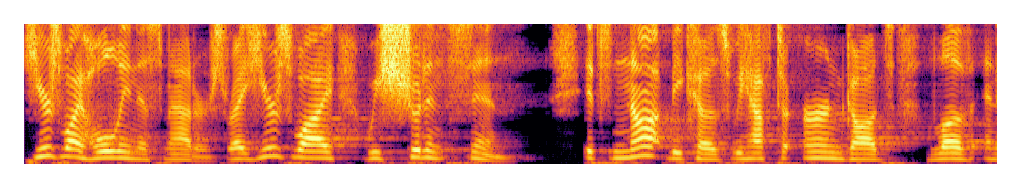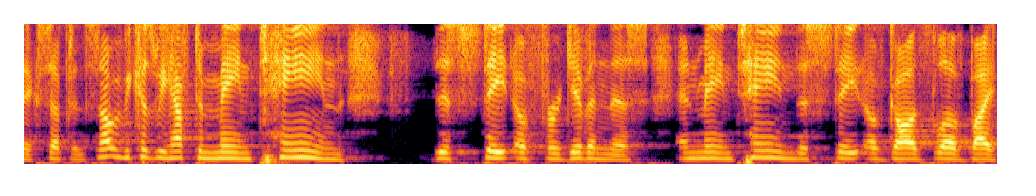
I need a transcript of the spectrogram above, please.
here's why holiness matters, right? Here's why we shouldn't sin. It's not because we have to earn God's love and acceptance. It's not because we have to maintain this state of forgiveness and maintain this state of God's love by,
